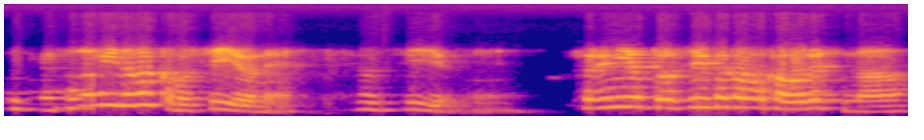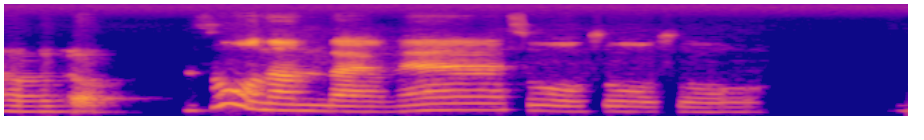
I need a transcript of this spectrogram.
そのフィードバック欲しいよね。欲しいよね。それによって教え方も変わるしな、ほんと。そうなんだよね。そうそうそう。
